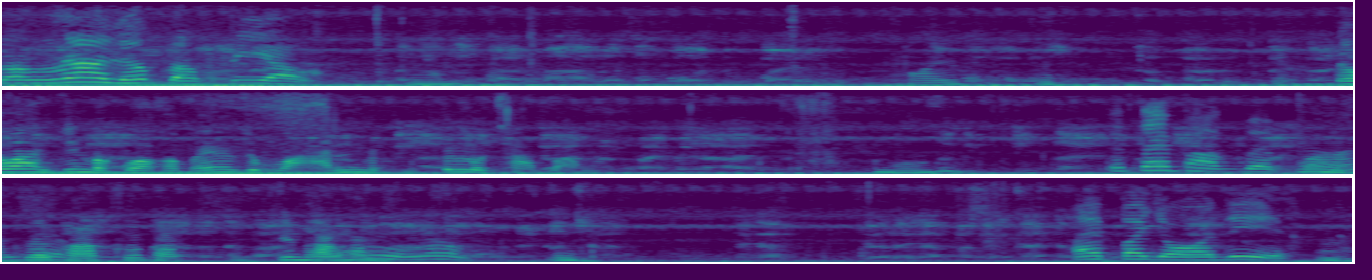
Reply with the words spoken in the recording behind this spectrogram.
มองหน้าเหลือปากเปรี้ยวอืมหอยอืมแต่ว่าหันกินบักกวาเข้าไปมันจะหวานแบบเป็นรสชาติหวานอืมจะได้ผักแบบหอืวามนเคยพักเคยพัก กินพักมันอัน้อืมำให้ประโยชน์ดิอืม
